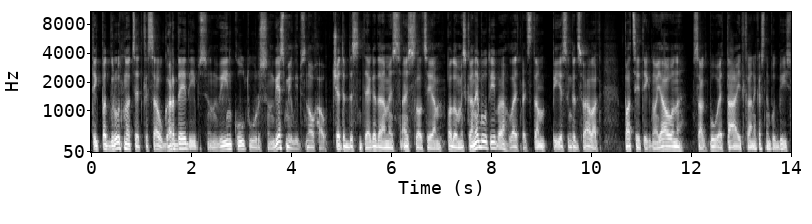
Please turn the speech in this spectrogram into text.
Tikpat grūti nocēt, ka savu gardēdības, un vīnu kultūras un viesmīlības know-how 40. gadā mēs aizslaucījām padomiskā nebūtībā, lai pēc tam 50 gadus vēlāk pacietīgi no jauna sākt būvēt tā, it kā nekas nebūtu bijis.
